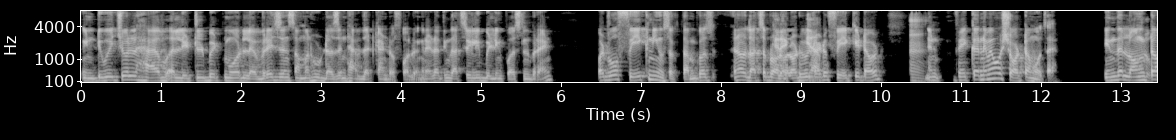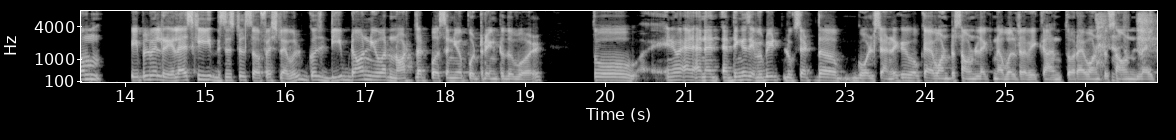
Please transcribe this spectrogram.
individual have a little bit more leverage than someone who doesn't have that kind of following right i think that's really building personal brand बट वो फेक नहीं हो सकता बिकॉज यू नो दैट्स अ प्रॉब्लम नॉट विल ट्राई टू फेक इट आउट एंड फेक करने में वो शॉर्ट टर्म होता है इन द लॉन्ग टर्म people will realize ki this is still surface level because deep down you are not that person you're portraying to the world so, you know, and, and I think is everybody looks at the gold standard, okay, I want to sound like Naval Ravikant or I want to sound like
